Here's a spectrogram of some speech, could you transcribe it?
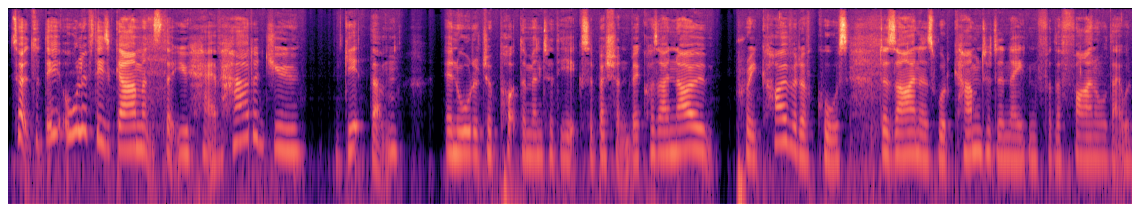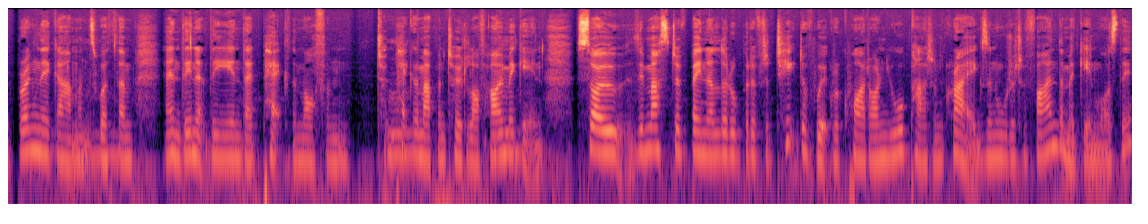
so, all of these garments that you have, how did you get them in order to put them into the exhibition? Because I know pre COVID, of course, designers would come to Dunedin for the final, they would bring their garments with mm-hmm. them, and then at the end, they'd pack them off and to pack mm-hmm. them up and tootle off home mm-hmm. again. So there must have been a little bit of detective work required on your part and Craig's in order to find them again, was there?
